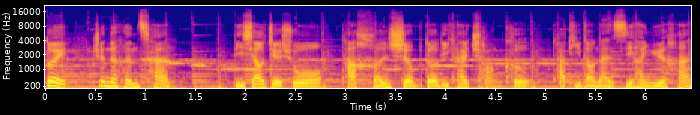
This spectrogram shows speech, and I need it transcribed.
对，真的很惨。李小姐说，她很舍不得离开常客。她提到南希和约翰，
